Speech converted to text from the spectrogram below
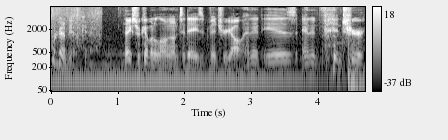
we're gonna be okay. Thanks for coming along on today's adventure, y'all. And it is an adventure.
